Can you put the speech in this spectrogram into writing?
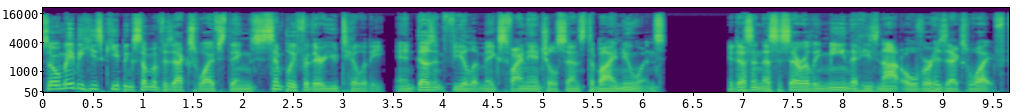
So maybe he's keeping some of his ex wife's things simply for their utility and doesn't feel it makes financial sense to buy new ones. It doesn't necessarily mean that he's not over his ex wife.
